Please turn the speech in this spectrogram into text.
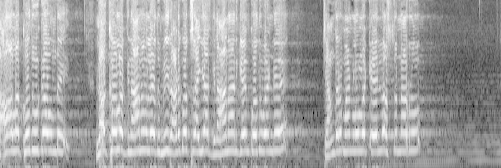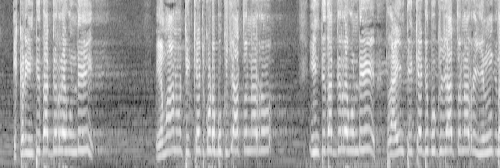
చాలా కొదువుగా ఉంది. లోకంలో జ్ఞానం లేదు. మీరు అడగొచ్చు అయ్యా జ్ఞానానికి ఏం కొదువండి? చంద్రమండలంలోకి వెళ్ళి వస్తున్నారు. ఇక్కడ ఇంటి దగ్గరే ఉండి విమానం టికెట్ కూడా బుక్ చేస్తున్నారు. ఇంటి దగ్గరే ఉండి ట్రైన్ టికెట్ బుక్ చేస్తున్నారు. ఇంత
